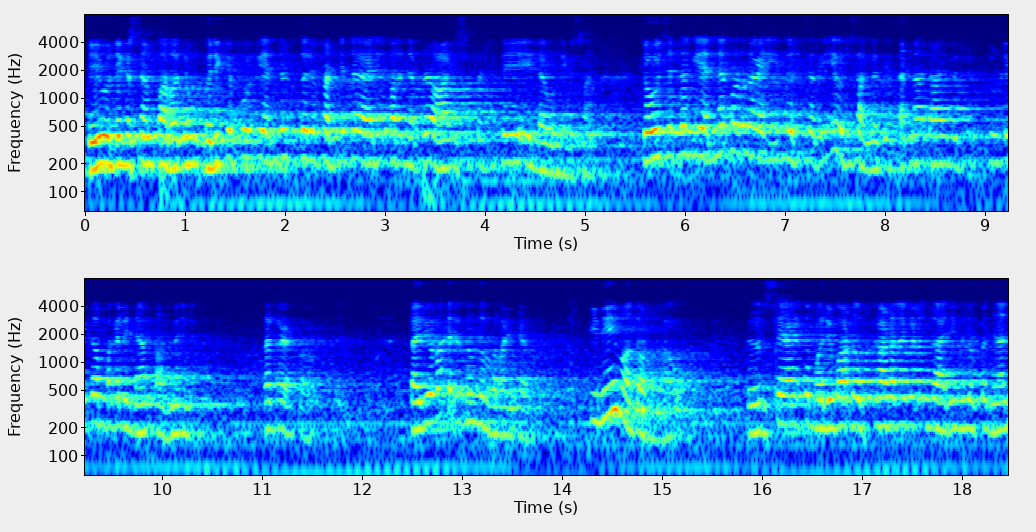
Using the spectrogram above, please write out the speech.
ബി ഉണ്ണികൃഷ്ണൻ പറഞ്ഞു. ഒരിക്കൽ പോലും എന്റെ അടുത്തൊരു ഫണ്ടിന്റെ കാര്യം പറഞ്ഞപ്പോഴും ആവശ്യപ്പെട്ടിട്ടേ ഇല്ല ഉണ്ണികൃഷ്ണൻ. ചോദിച്ചിട്ടുണ്ടെങ്കിൽ എന്നെ കൊണ്ട് കഴിയുന്ന ഒരു ചെറിയ ഒരു സംഗതി. തന്നാലായ ഒരു ചുള്ളിക്കമ്പകൽ ഞാൻ തന്നേനെ. അതല്ല കേട്ടോ? തരുമായിരുന്നു എന്ന് പറയുക ഇനിയും അതുണ്ടാവും. തീർച്ചയായിട്ടും ഒരുപാട് ഉദ്ഘാടനങ്ങളും കാര്യങ്ങളും ഇപ്പം ഞാൻ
